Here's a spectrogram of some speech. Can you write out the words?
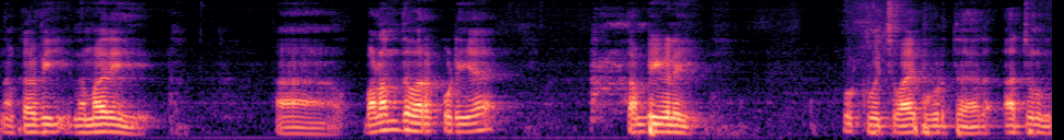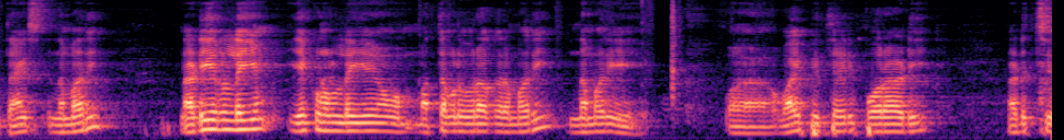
நம் கவி இந்த மாதிரி வளர்ந்து வரக்கூடிய தம்பிகளை ஊக்குவிச்சு வாய்ப்பு கொடுத்த அர்ஜுனுக்கு தேங்க்ஸ் இந்த மாதிரி நடிகர்களையும் இயக்குநர்களையும் மற்றவங்களை உருவாக்குற மாதிரி இந்த மாதிரி வாய்ப்பு தேடி போராடி நடித்து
